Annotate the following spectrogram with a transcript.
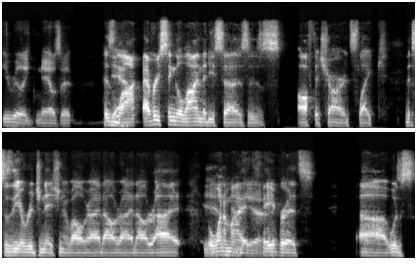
he really nails it. His Yeah. line, every single line that he says is off the charts. Like this is the origination of "All right, all right, all right." But one of my the, uh, favorites uh, was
